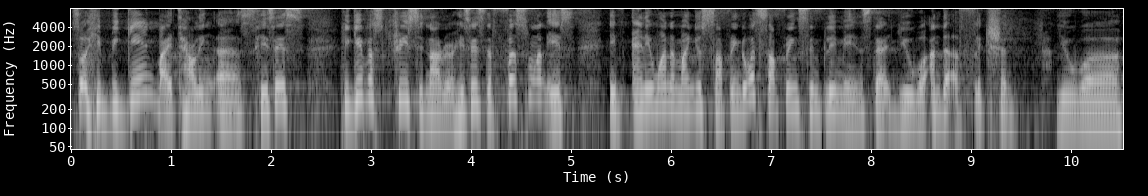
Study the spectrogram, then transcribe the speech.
So he began by telling us, he says, he gave us three scenarios. He says the first one is if anyone among you suffering. The word suffering simply means that you were under affliction. You were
